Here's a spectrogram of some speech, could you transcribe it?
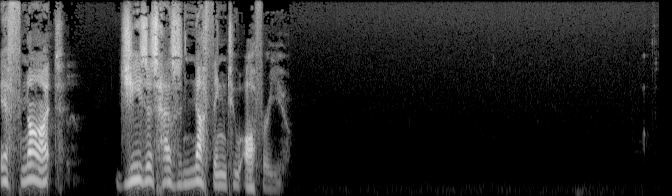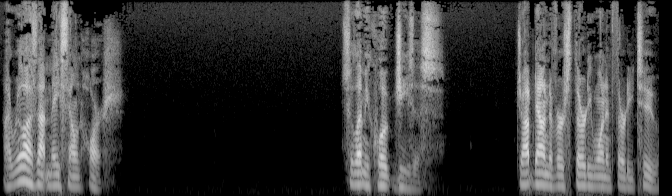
If not, Jesus has nothing to offer you. I realize that may sound harsh. So let me quote Jesus. Drop down to verse 31 and 32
